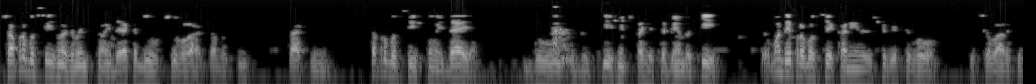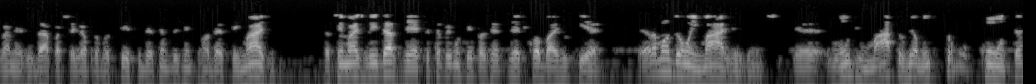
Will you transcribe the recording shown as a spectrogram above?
Só para vocês mais ou menos terem uma ideia. Cadê o celular? Estava aqui? Está aqui. Só para vocês terem uma ideia do, do que a gente está recebendo aqui. Eu mandei para você, Karina, deixa eu ver se eu vou, o celular aqui vai me ajudar para chegar para você, se der tempo de a gente rodar essa imagem. Essa imagem veio da Zete. Eu até perguntei pra Zete, Zete, qual bairro que é. Ela mandou uma imagem, gente, é, onde o mato realmente tomou conta,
